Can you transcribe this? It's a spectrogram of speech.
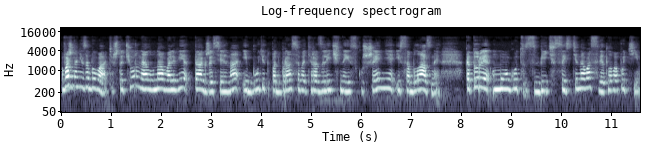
Важно не забывать, что черная луна во льве также сильна и будет подбрасывать различные искушения и соблазны, которые могут сбить с истинного светлого пути.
